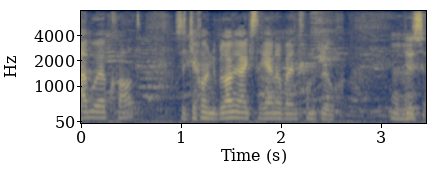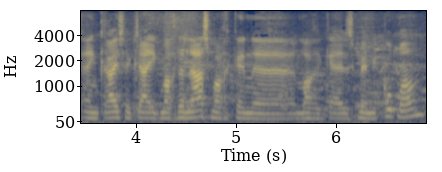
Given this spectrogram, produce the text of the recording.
Rabo hebt gehad. Dus dat je gewoon de belangrijkste renner bent van de ploeg. Dus, en Kruiswijk zei: ik mag, daarnaast mag ik een, eh, mag ik, eh, dus ik ben de kopman.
